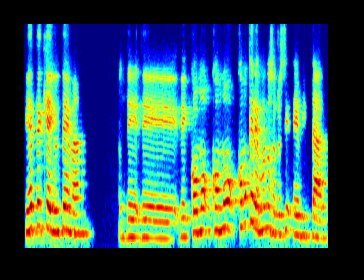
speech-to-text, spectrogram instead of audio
fíjate que hay un tema de, de, de cómo, cómo, cómo queremos nosotros evitar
